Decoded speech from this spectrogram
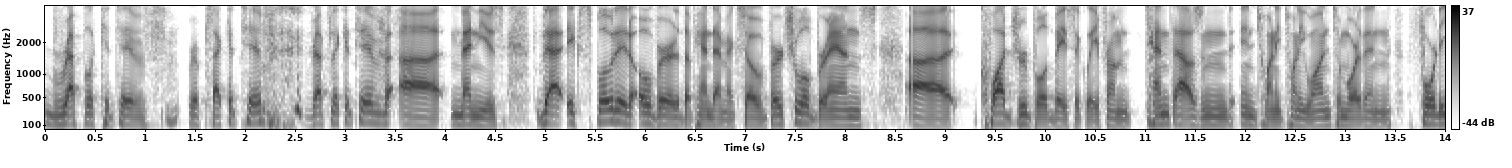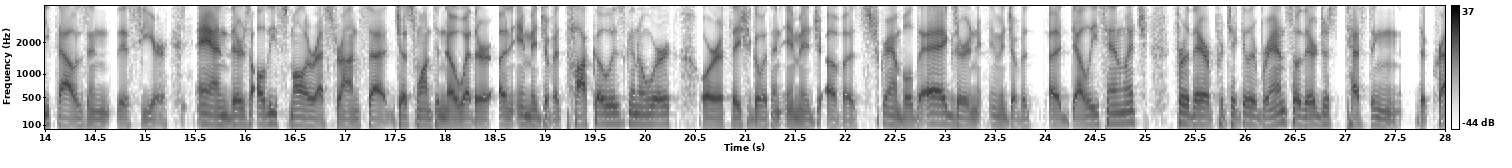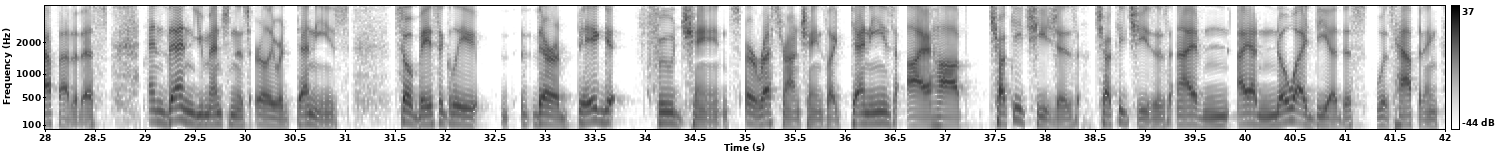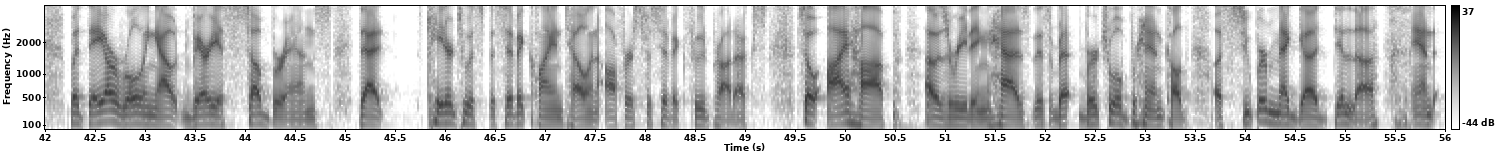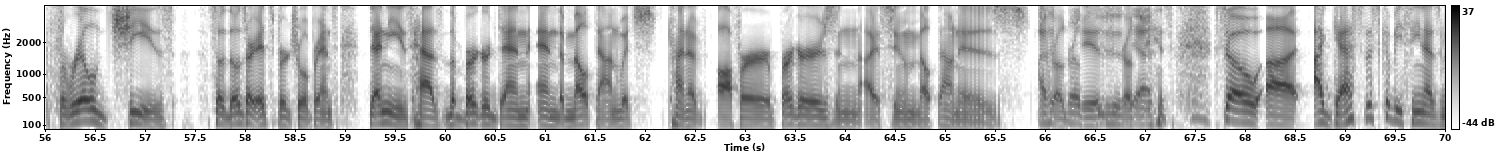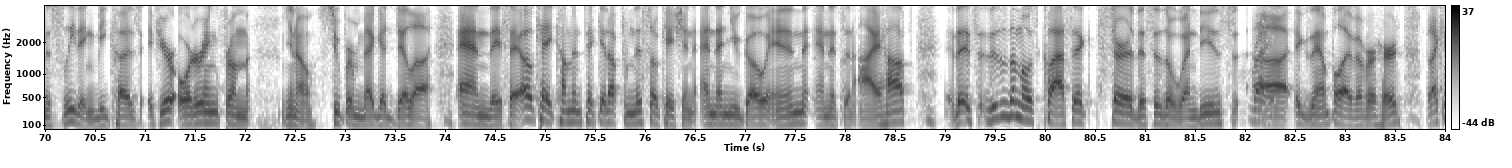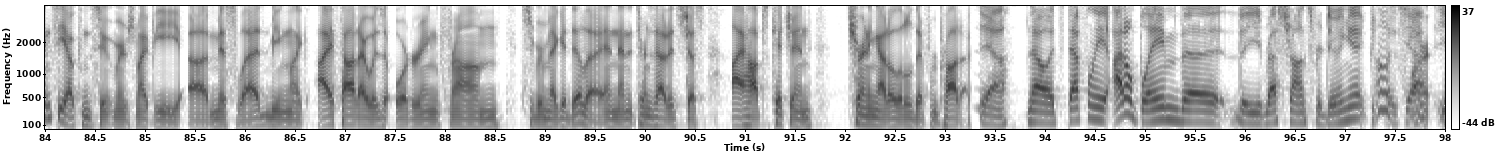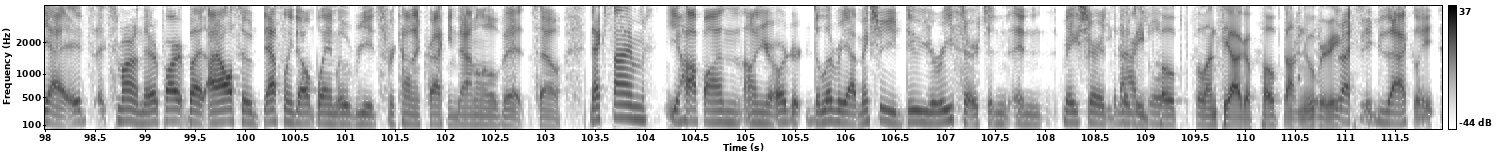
replicative, replicative, replicative uh, menus that exploded over the pandemic. So virtual brands uh, quadrupled basically from 10,000 in 2021 to more than 40,000 this year. And there's all these smaller restaurants that just want to know whether an image of a taco is going to work or if they should go with an image of a scrambled eggs or an image of a, a deli sandwich for their particular brand. So they're just testing the crap out of this. And then you mentioned this earlier with Denny's. So basically, there are big food chains or restaurant chains like Denny's, IHOP, Chuck E. Cheese's, Chuck E. Cheese's, and I have n- I had no idea this was happening, but they are rolling out various sub brands that cater to a specific clientele and offer specific food products. So IHOP, I was reading, has this v- virtual brand called a Super Mega Dilla and Thrilled Cheese so those are its virtual brands. Denny's has the Burger Den and the Meltdown, which kind of offer burgers, and I assume Meltdown is grilled, grilled cheese. cheeses, grilled yeah. cheese. So uh, I guess this could be seen as misleading because if you're ordering from you know Super Mega Dilla and they say, okay, come and pick it up from this location, and then you go in and it's an IHOP. It's, this is the most classic, sir. This is a Wendy's uh, example I've ever heard, but I can see how consumers might be uh, misled, being like, I thought I was ordering from Super Megadilla, and then it turns out it's just IHOP's kitchen churning out a little different product. Yeah. No, it's definitely I don't blame the the restaurants for doing it because Oh, it's yeah, smart. yeah, it's it's smart on their part, but I also definitely don't blame Uber Eats for kind of cracking down a little bit. So, next time you hop on on your order delivery app, make sure you do your research and and make sure it's It an could be actual poped, Balenciaga poped on Uber Eats. Right, exactly.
